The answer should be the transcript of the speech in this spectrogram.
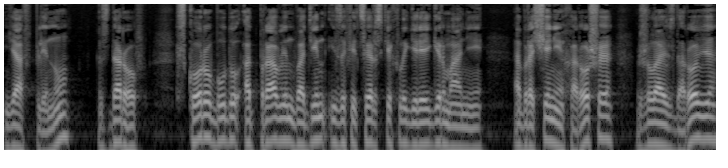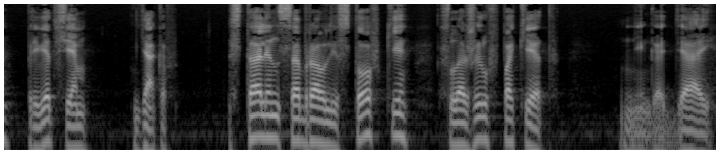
я в плену, здоров. Скоро буду отправлен в один из офицерских лагерей Германии. Обращение хорошее, желаю здоровья, привет всем. Яков». Сталин собрал листовки, сложил в пакет. Негодяй.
